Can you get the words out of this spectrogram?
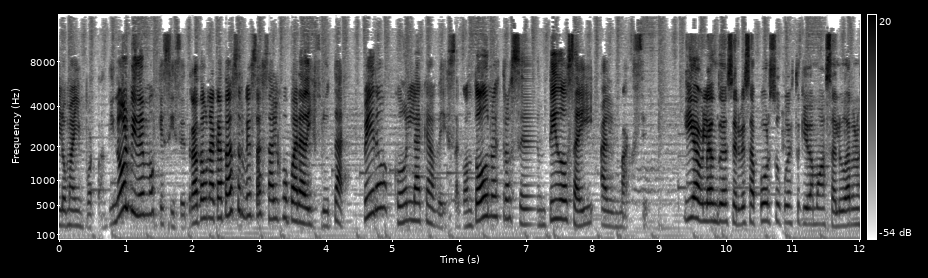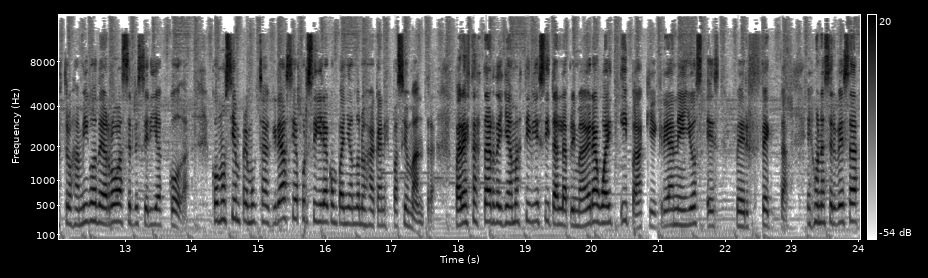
lo más importante. Y no olvidemos que si se trata de una cata de cerveza es algo para disfrutar, pero con la cabeza, con todos nuestros sentidos ahí al máximo. Y hablando de cerveza, por supuesto que vamos a saludar a nuestros amigos de arroba cervecería Coda. Como siempre, muchas gracias por seguir acompañándonos acá en Espacio Mantra. Para estas tardes ya más tibiecitas, la primavera White IPA que crean ellos es perfecta. Es una cerveza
